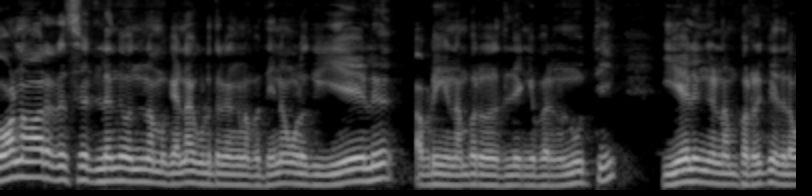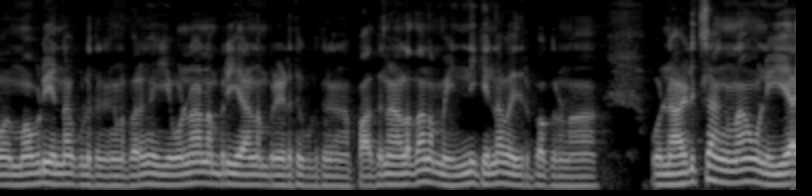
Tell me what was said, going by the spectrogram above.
போன வார ரிசல்ட்லேருந்து வந்து நமக்கு என்ன கொடுத்துருக்காங்க பார்த்தீங்கன்னா உங்களுக்கு ஏழு அப்படிங்கிற நம்பர் வருது இல்லைங்க இங்கே பாருங்கள் நூற்றி ஏழுங்க நம்பர் இருக்குது இதில் மறுபடியும் என்ன கொடுத்துருக்காங்க பாருங்கள் ஒன்றா நம்பர் ஏழு நம்பர் எடுத்து கொடுத்துருக்காங்க. அப்போ அதனால தான் நம்ம இன்றைக்கி என்ன எதிர்பார்க்குறோன்னா ஒன்று அடித்தாங்கன்னா ஒன்று ஏ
